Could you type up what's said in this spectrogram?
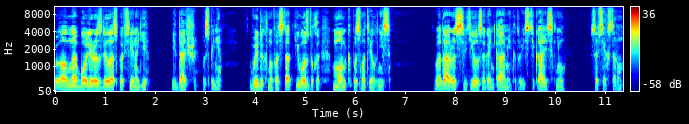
Волна боли разлилась по всей ноге и дальше по спине. Выдохнув остатки воздуха, Монк посмотрел вниз. Вода рассветилась огоньками, которые стекались к нему со всех сторон.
